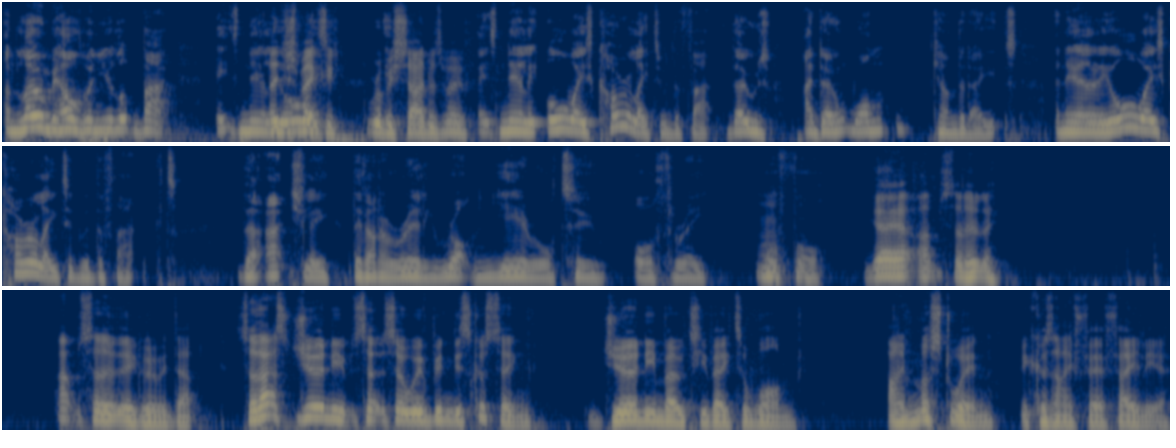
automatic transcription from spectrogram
And lo and behold, when you look back, it's They nearly just always make a rubbish sideways move. it's nearly always correlated with the fact those I don't want candidates are nearly always correlated with the fact that actually they've had a really rotten year or two or three or Mm. four. Yeah, yeah, absolutely. Absolutely agree with that. So that's journey. So, so we've been discussing journey motivator one. I must win because I fear failure.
